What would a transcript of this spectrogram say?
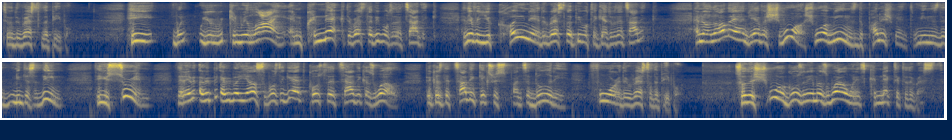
to the rest of the people. He you can rely and connect the rest of the people to the tzaddik. And therefore you koine the rest of the people together with the tzaddik. And on the other hand, you have a shvuah. Shvuah means the punishment, means the midas adin, the yisurim that everybody else is supposed to get goes to the tzaddik as well, because the tzaddik takes responsibility for the rest of the people. So the shvuah goes to him as well when it's connected to the rest.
